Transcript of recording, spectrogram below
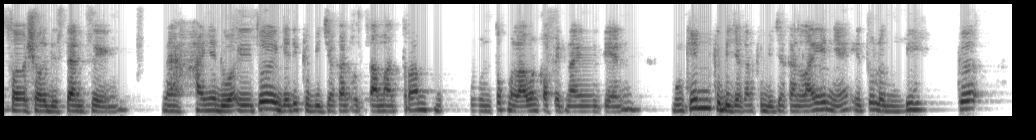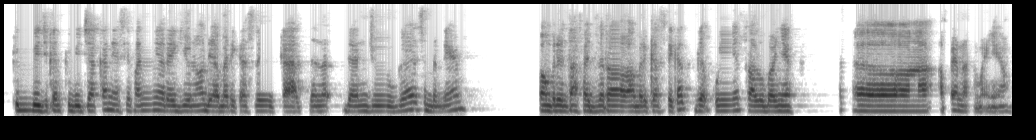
social distancing. Nah, hanya dua itu jadi kebijakan utama Trump untuk melawan COVID-19. Mungkin kebijakan-kebijakan lainnya itu lebih ke kebijakan-kebijakan yang sifatnya regional di Amerika Serikat dan, dan juga sebenarnya pemerintah federal Amerika Serikat nggak punya terlalu banyak uh, apa namanya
